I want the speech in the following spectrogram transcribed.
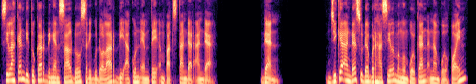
silahkan ditukar dengan saldo 1000 dolar di akun MT4 standar Anda. Dan, jika Anda sudah berhasil mengumpulkan 60 poin,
